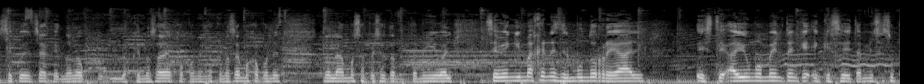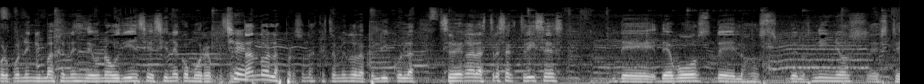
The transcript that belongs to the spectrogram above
secuencia que no lo- los que no saben japonés, los que no sabemos japonés no la vamos a apreciar tam- también igual. Se ven imágenes del mundo real. Este, hay un momento en que, en que se, también se superponen imágenes de una audiencia de cine como representando a las personas que están viendo la película. Se ven a las tres actrices de, de voz de los, de los niños, este,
